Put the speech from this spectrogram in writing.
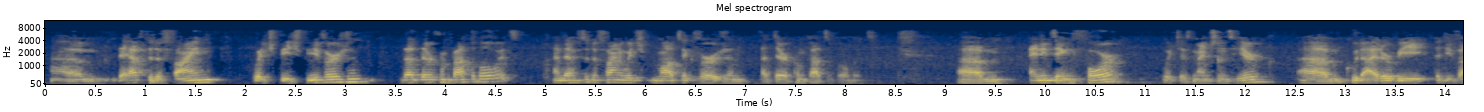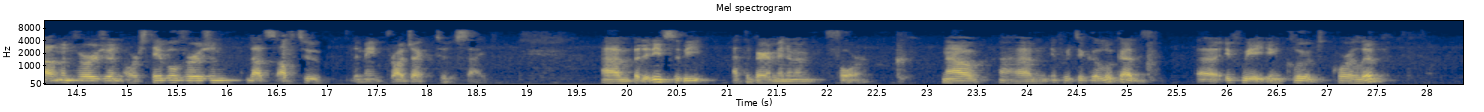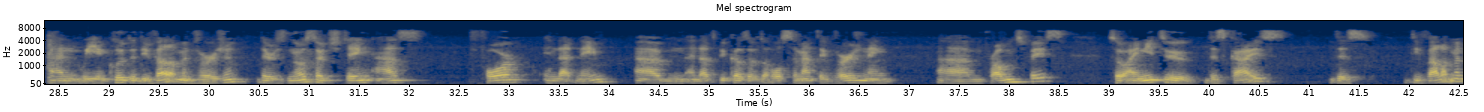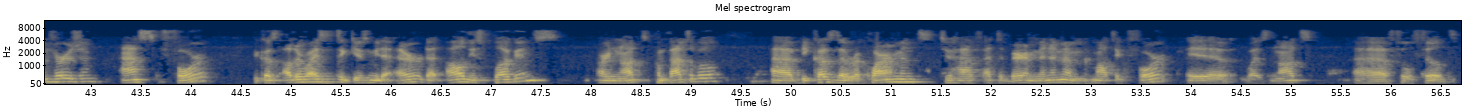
um, they have to define which PHP version that they're compatible with, and they have to define which Mautic version that they're compatible with. Um, anything for, which is mentioned here, um, could either be a development version or stable version. That's up to the main project to decide. Um, but it needs to be at the bare minimum four. Now, um, if we take a look at uh, if we include core lib and we include the development version, there's no such thing as four in that name, um, and that's because of the whole semantic versioning um, problem space. So I need to disguise this development version as four because otherwise it gives me the error that all these plugins are not compatible uh, because the requirement to have at the bare minimum Mautic 4 uh, was not uh, fulfilled.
